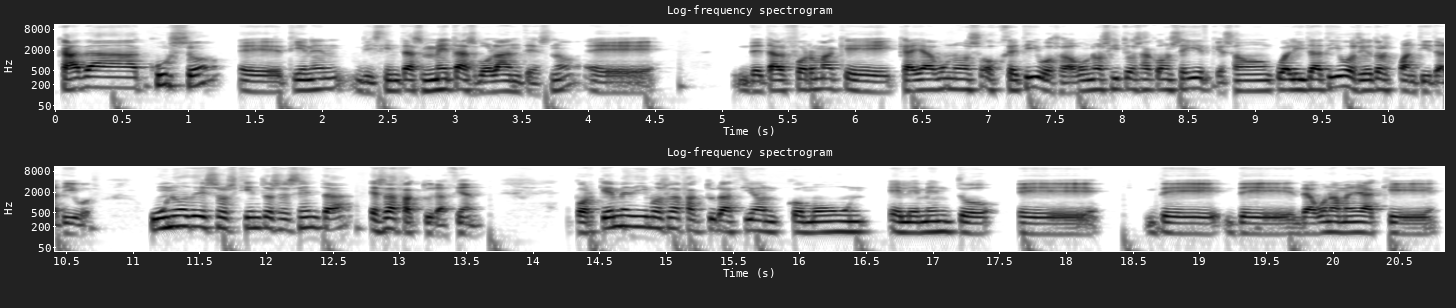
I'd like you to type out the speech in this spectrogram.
cada curso eh, tienen distintas metas volantes, ¿no? Eh, de tal forma que, hay algunos objetivos o algunos hitos a conseguir que son cualitativos y otros cuantitativos. Uno de esos 160 es la facturación. ¿Por qué medimos la facturación como un elemento eh, de, alguna manera que,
